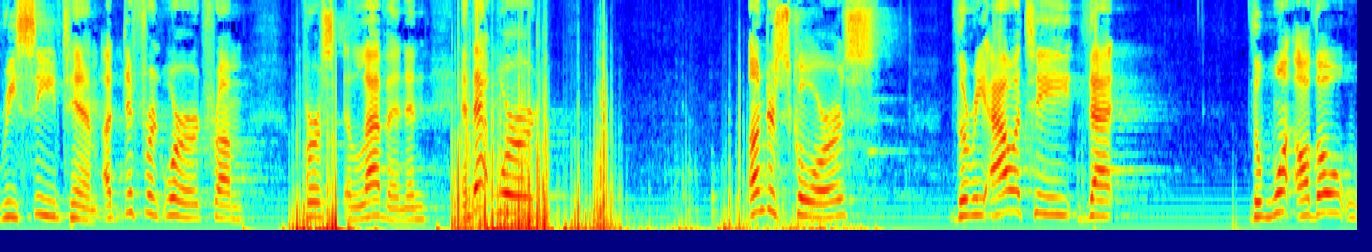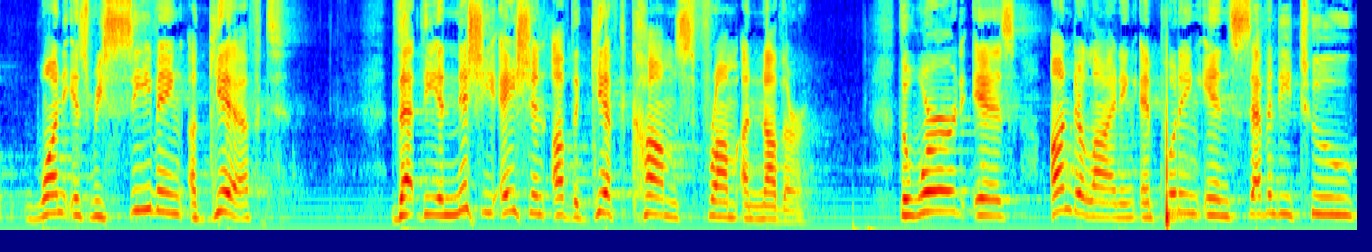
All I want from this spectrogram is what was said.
received him. A different word from verse 11. And, and that word underscores the reality that the one, although one is receiving a gift, that the initiation of the gift comes from another. The word is underlining and putting in 72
